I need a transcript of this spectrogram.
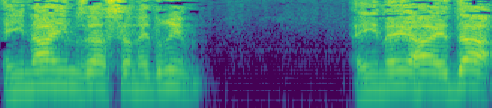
עיניים זה הסנהדרין, עיני העדה,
